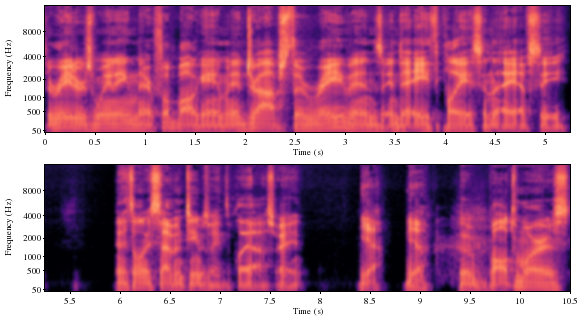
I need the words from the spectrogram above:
the Raiders winning their football game, it drops the Ravens into eighth place in the AFC. And it's only seven teams make the playoffs, right? yeah, yeah. So Baltimore is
